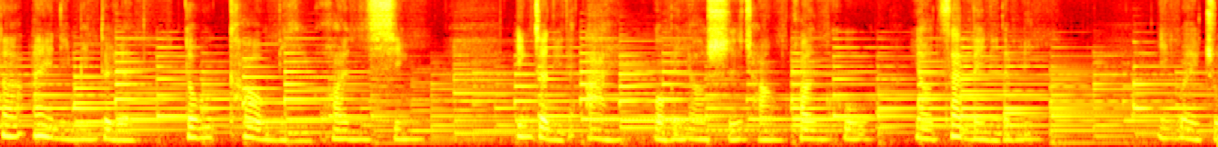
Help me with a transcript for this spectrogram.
那爱你着你的爱，我们要时常欢呼，要赞美你的名。因为主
